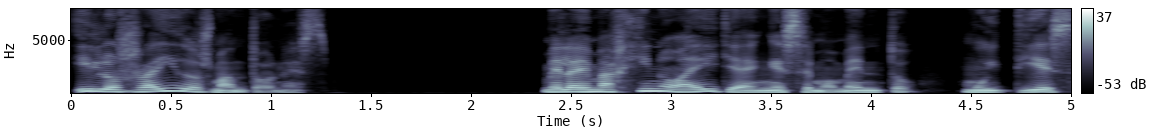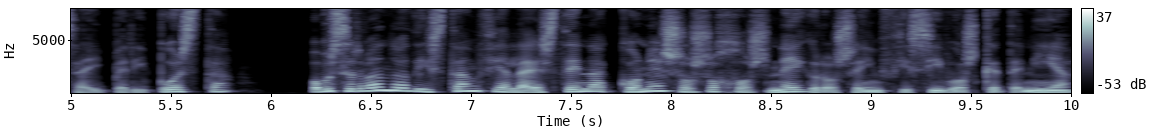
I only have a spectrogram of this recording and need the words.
y los raídos mantones. Me la imagino a ella en ese momento, muy tiesa y peripuesta, observando a distancia la escena con esos ojos negros e incisivos que tenía,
